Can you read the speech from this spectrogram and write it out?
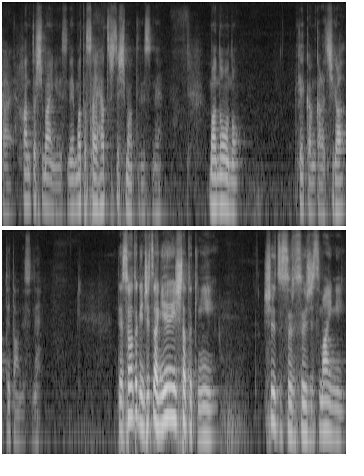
あ、はい、半年前にですねまた再発してしまってですねまあ、脳の血管から血が出たんですね。でその時に実は入院した時に手術する数日前に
